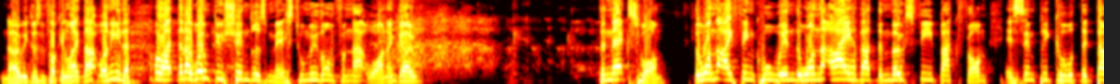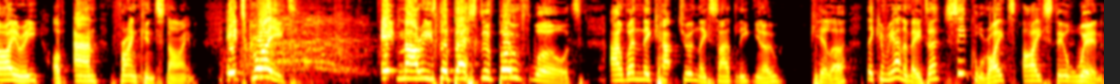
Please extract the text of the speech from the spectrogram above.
No, he doesn't fucking like that one either. All right, then I won't do Schindler's List. We'll move on from that one and go. The next one, the one that I think will win, the one that I have had the most feedback from, is simply called The Diary of Anne Frankenstein. It's great. It marries the best of both worlds. And when they capture and they sadly, you know, kill her, they can reanimate her. Sequel rights, I still win.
